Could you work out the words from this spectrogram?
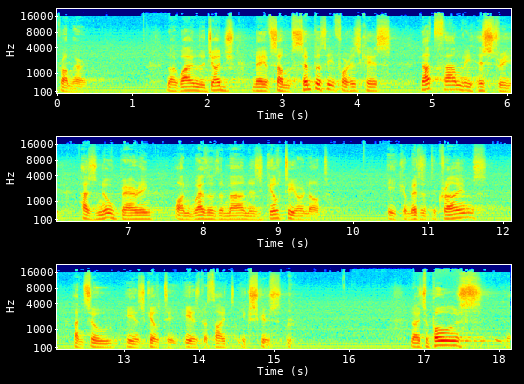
from her. Now, while the judge may have some sympathy for his case, that family history has no bearing on whether the man is guilty or not. He committed the crimes, and so he is guilty. He is without excuse. Now, suppose uh,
